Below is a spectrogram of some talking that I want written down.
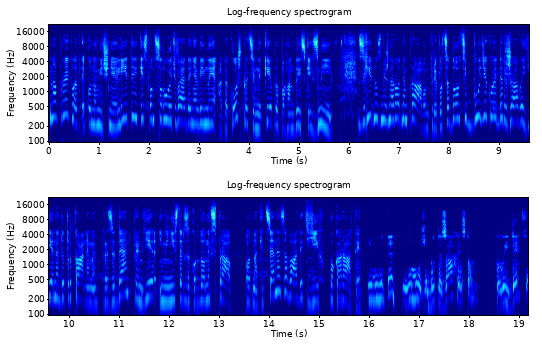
Наприклад, економічні еліти, які спонсорують ведення війни, а також працівники пропагандистських змі. Згідно з міжнародним правом, три посадовці будь-якої держави є недоторканими: президент, прем'єр і міністр закордонних справ. Однак і це не завадить їх покарати. імунітет не може бути захистом, коли йдеться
